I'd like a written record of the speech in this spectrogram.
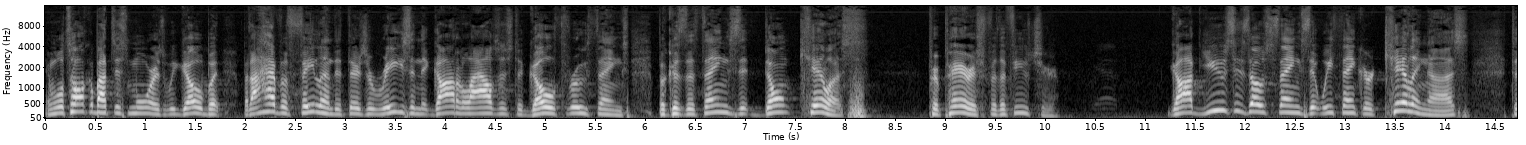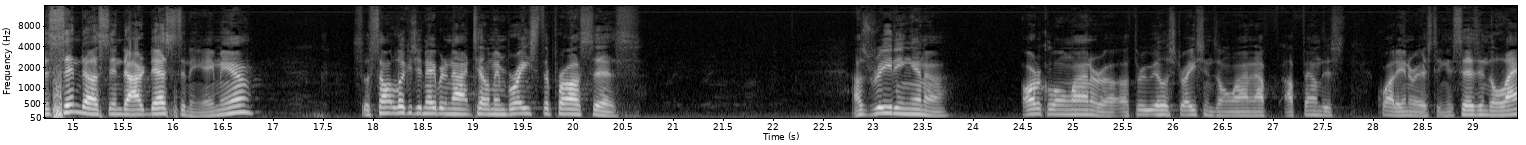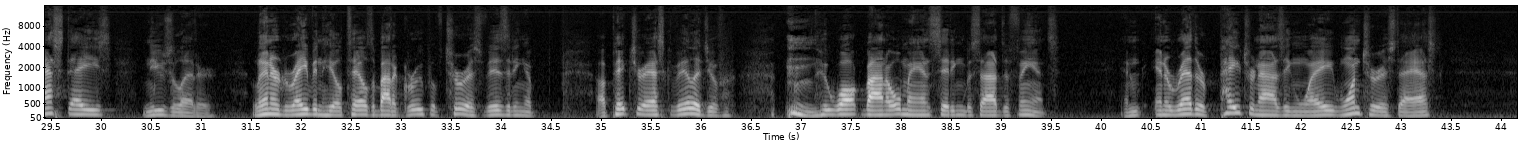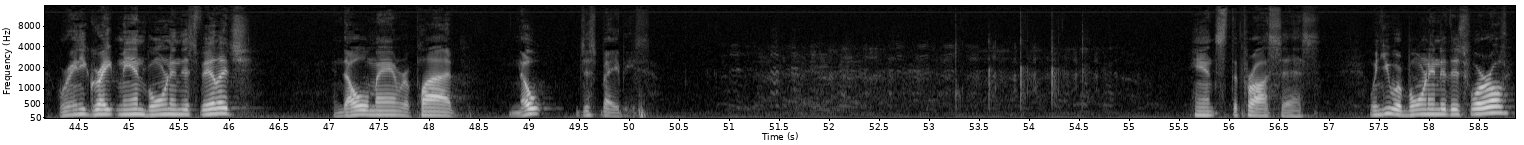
And we'll talk about this more as we go, but, but I have a feeling that there's a reason that God allows us to go through things because the things that don't kill us prepare us for the future. God uses those things that we think are killing us to send us into our destiny. Amen? So, look at your neighbor tonight and tell them, embrace the process. I was reading in a article online or a, a through illustrations online, and I, I found this quite interesting. It says in the last days newsletter, Leonard Ravenhill tells about a group of tourists visiting a, a picturesque village of who walked by an old man sitting beside the fence. And in a rather patronizing way, one tourist asked, Were any great men born in this village? And the old man replied, Nope, just babies. Hence the process. When you were born into this world,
